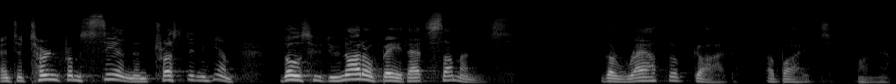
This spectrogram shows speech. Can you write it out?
and to turn from sin and trust in him. Those who do not obey that summons, the wrath of God abides on them.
